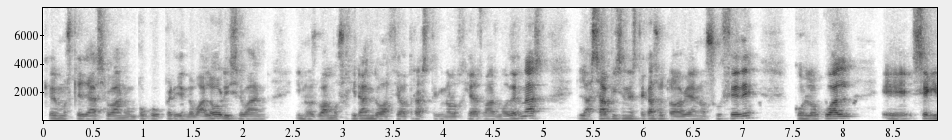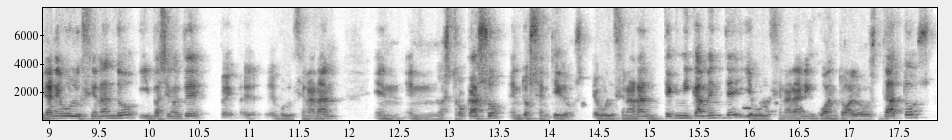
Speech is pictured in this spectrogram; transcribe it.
que vemos que ya se van un poco perdiendo valor y se van y nos vamos girando hacia otras tecnologías más modernas. Las APIs en este caso todavía no sucede, con lo cual eh, seguirán evolucionando y básicamente eh, evolucionarán en nuestro caso en dos sentidos. Evolucionarán técnicamente y evolucionarán en cuanto a los datos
